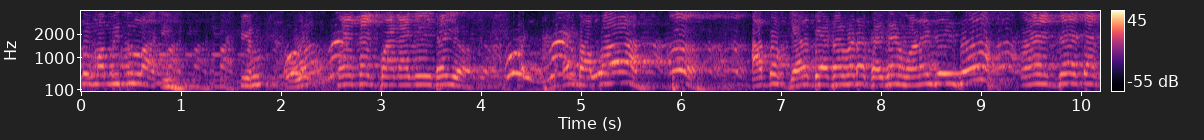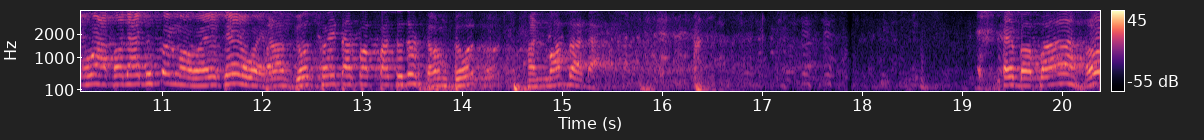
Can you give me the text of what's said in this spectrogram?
તો મમ્મી તું લાગી. કઈ કઈ પાડા જેવી થઈ ગયો. બાપા. આ તો ઘેર બેઠા બેઠા કઈ કઈ વણાઈ જઈશ અને જે તાર. હું આખો દાદ ઉપરમાં હોય ઘેર હોય. પણ આમ જોત ખાઈ તાર પપ્પા તો જો ઢમ ઢોલ હનુમાન દાદા. એ બાપા. હો.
